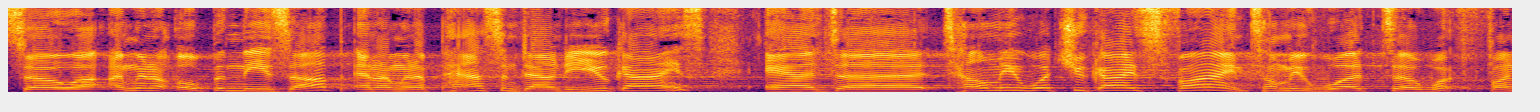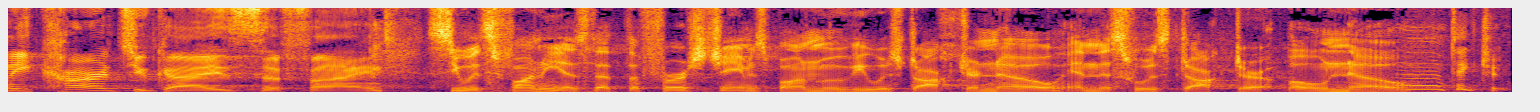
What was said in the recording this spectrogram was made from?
So uh, I'm going to open these up and I'm going to pass them down to you guys and uh, tell me what you guys find. Tell me what uh, what funny cards you guys uh, find. See, what's funny is that the first James Bond movie was Doctor No, and this was Doctor Oh No. Uh, take two.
